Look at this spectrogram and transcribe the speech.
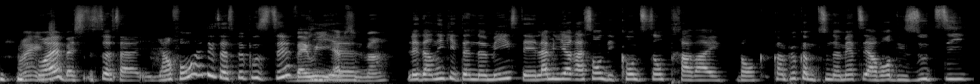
Ouais. Ouais, ben c'est ça, ça, il en faut hein, des aspects positifs. Ben oui, Puis, euh, absolument. le dernier qui était nommé, c'était l'amélioration des conditions de travail. Donc, un peu comme tu nommais, tu sais, avoir des outils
